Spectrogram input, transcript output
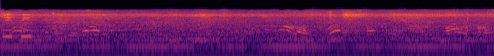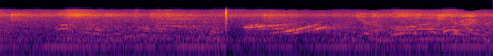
Beep. You're a full-body driver.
